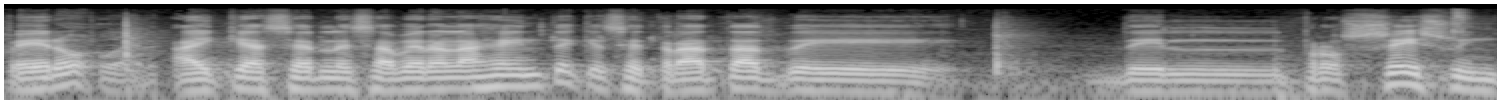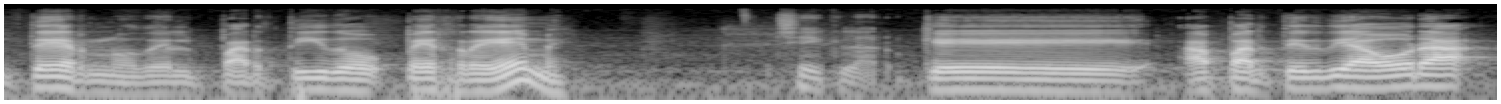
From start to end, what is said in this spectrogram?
pero hay que hacerle saber a la gente que se trata de del proceso interno del partido PRM, Sí, claro. que a partir de ahora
